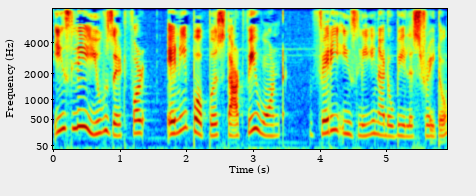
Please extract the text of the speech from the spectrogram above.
easily use it for any purpose that we want very easily in Adobe Illustrator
